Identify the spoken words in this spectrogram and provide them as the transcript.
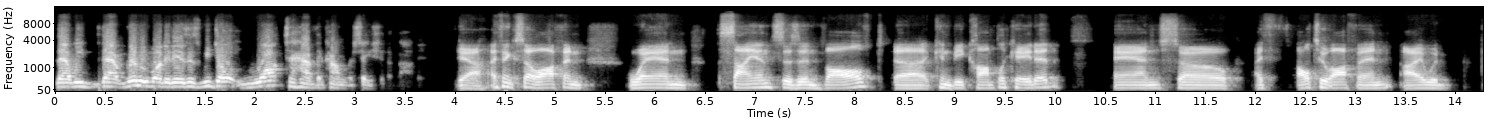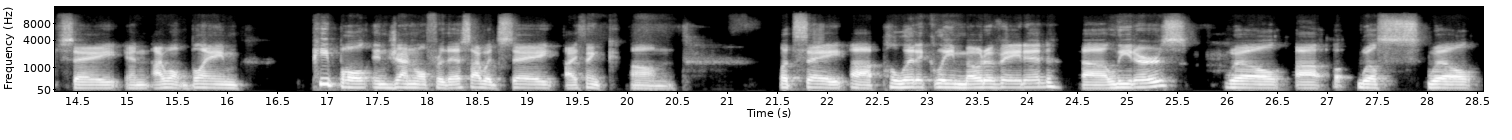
that we that really what it is is we don't want to have the conversation about it. Yeah, I think so often when science is involved, uh, it can be complicated, and so I all too often I would say, and I won't blame people in general for this. I would say I think. Um, let's say uh, politically motivated uh, leaders will uh, will will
